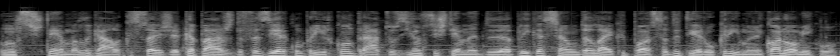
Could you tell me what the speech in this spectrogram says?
um sistema legal que seja capaz de fazer cumprir contratos e um sistema de aplicação da lei que possa deter o crime econômico.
